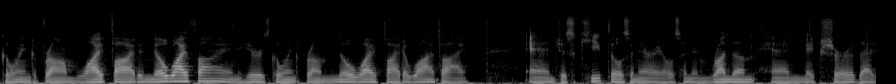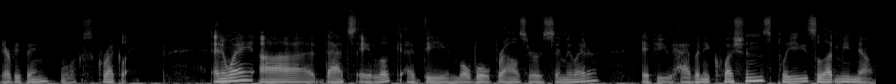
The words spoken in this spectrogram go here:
going from Wi-Fi to no Wi-Fi and here's going from no Wi-Fi to Wi-Fi and just keep those scenarios and then run them and make sure that everything works correctly. Anyway uh, that's a look at the mobile browser simulator. If you have any questions please let me know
